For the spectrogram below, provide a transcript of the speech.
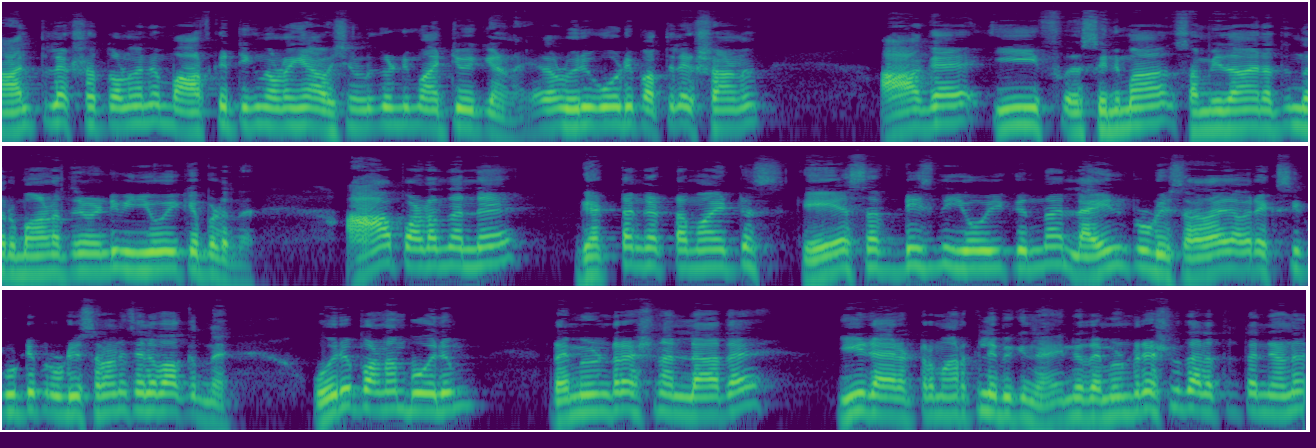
നാൽപ്പത് ലക്ഷത്തോളം തന്നെ മാർക്കറ്റിംഗ് തുടങ്ങിയ ആവശ്യങ്ങൾക്ക് വേണ്ടി മാറ്റിവെക്കുകയാണ് ഏതാണ്ട് ഒരു കോടി പത്ത് ലക്ഷമാണ് ആകെ ഈ സിനിമ സംവിധാനത്തിന് നിർമ്മാണത്തിന് വേണ്ടി വിനിയോഗിക്കപ്പെടുന്നത്. ആ പടം തന്നെ ഘട്ടം ഘട്ടമായിട്ട് K S F D C നിയോഗിക്കുന്ന ലൈൻ പ്രൊഡ്യൂസർ അതായത് അവർ എക്സിക്യൂട്ടീവ് പ്രൊഡ്യൂസറാണ് ചിലവാക്കുന്നത്. ഒരു പണം പോലും റെമ്യൂണറേഷൻ അല്ലാതെ ഈ ഡയറക്ടർമാർക്ക് ലഭിക്കുന്നത്. ഇനി റെമ്യൂണറേഷൻ തലത്തിൽ തന്നെയാണ്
